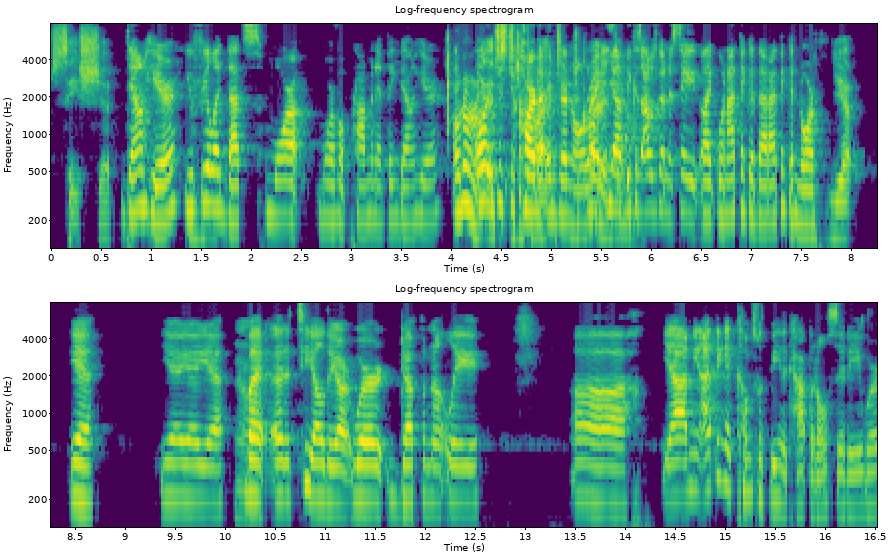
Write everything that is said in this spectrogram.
say shit. Down here, you feel Mhm. like that's more more of a prominent thing down here, Oh no, no, or it's just Jakarta, in general, Jakarta in right? yeah, because. I was gonna say like when I think of that, I think of North. Yep. Yeah, yeah, yeah, yeah. Yeah. But uh, TLDR, we're definitely, uh, yeah. I mean, I think it comes with being a capital city. Where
